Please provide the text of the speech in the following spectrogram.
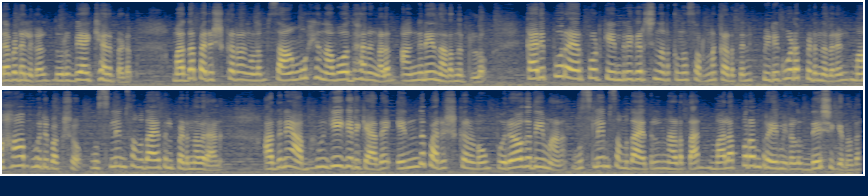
ഇടപെടലുകൾ ദുർവ്യാഖ്യാനപ്പെടും. മതപരിഷ്കരണങ്ങളും സാമൂഹ്യ നവോത്ഥാനങ്ങളും അങ്ങനെ നടന്നിട്ടുള്ളൂ. കരിപ്പൂർ എയർപോർട്ട് കേന്ദ്രീകരിച്ച് നടക്കുന്ന സ്വർണക്കടത്തിൽ പിടികൂടപ്പെടുന്നവരിൽ മഹാഭൂരിപക്ഷവും മുസ്ലിം സമുദായത്തിൽപ്പെടുന്നവരാണ്. അതിനെ അഭിമുഖീകരിക്കാതെ എന്ത് പരിഷ്കരണവും പുരോഗതിയുമാണ് മുസ്ലിം സമുദായത്തിൽ നടത്താൻ മലപ്പുറം പ്രേമികൾ ഉദ്ദേശിക്കുന്നത്.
